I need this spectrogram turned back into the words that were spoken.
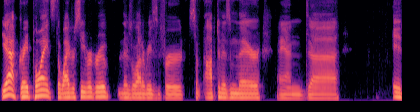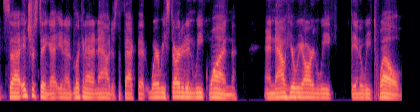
Yeah, great points. The wide receiver group, there's a lot of reason for some optimism there. And uh, it's uh, interesting, uh, you know, looking at it now, just the fact that where we started in week one and now here we are in week, the end of week 12.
